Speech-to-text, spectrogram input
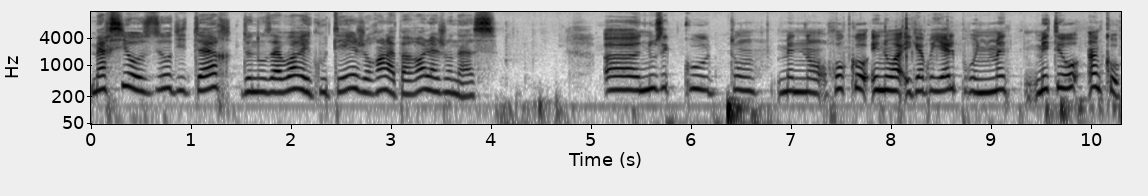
Merci aux auditeurs de nous avoir écoutés. Je rends la parole à Jonas. Euh, nous écoutons maintenant Rocco, Enoa et Gabriel pour une mé- météo inco.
